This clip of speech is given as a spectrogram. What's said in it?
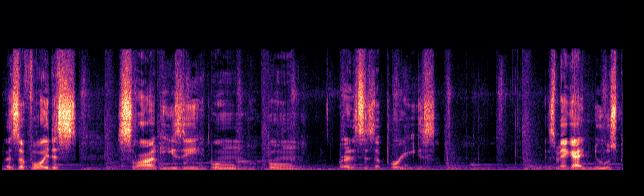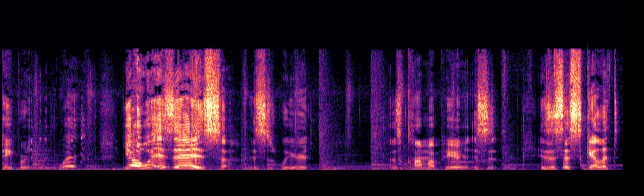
Let's avoid this slime easy. Boom, boom. Bro, this is a breeze. This man got newspaper. What? Yo, what is this? This is weird. Let's climb up here. This is is this a skeleton?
